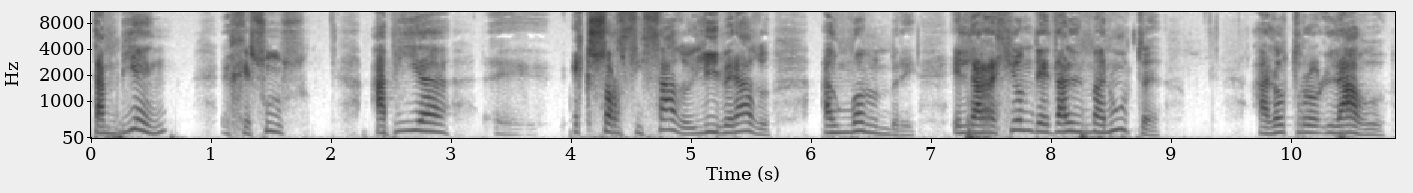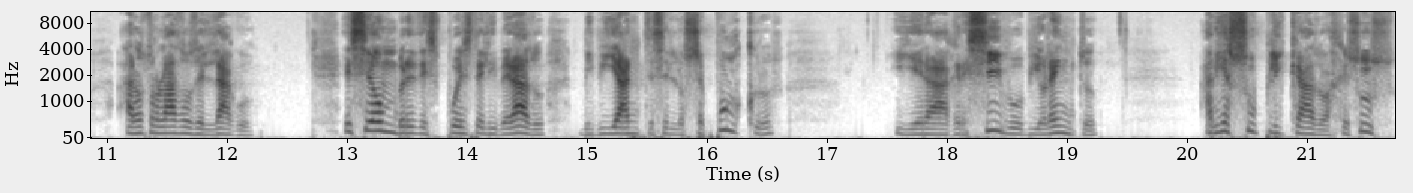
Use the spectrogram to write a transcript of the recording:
También Jesús había eh, exorcizado y liberado a un hombre en la región de Dalmanuta, al otro lado, al otro lado del lago. Ese hombre, después de liberado, vivía antes en los sepulcros y era agresivo, violento, había suplicado a Jesús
